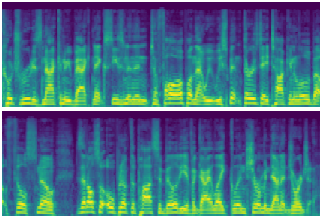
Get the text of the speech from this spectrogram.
Coach Ruud is not going to be back next season? And then to follow up on that, we, we spent Thursday talking a little about Phil Snow. Does that also open up the possibility of a guy like Glenn Schumann down at Georgia?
